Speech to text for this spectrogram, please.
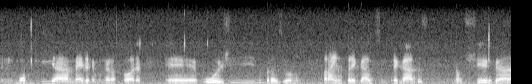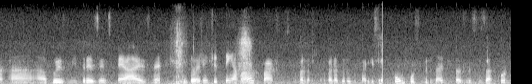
tendo em conta que a média remuneratória é, hoje no Brasil, para empregados e empregadas, não chega a R$ 2.300, né? Então a gente tem a maior parte dos trabalhadores e trabalhadoras do país com possibilidade de fazer esses acordos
